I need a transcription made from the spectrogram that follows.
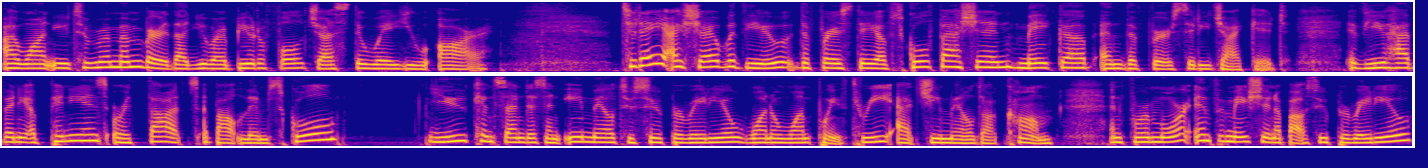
I want you to remember that you are beautiful just the way you are. Today, I share with you the first day of school fashion, makeup, and the varsity jacket. If you have any opinions or thoughts about Lim School, you can send us an email to superradio101.3 at gmail.com. And for more information about Super Radio,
